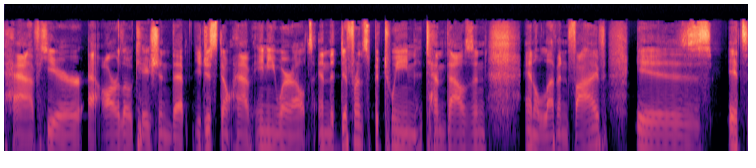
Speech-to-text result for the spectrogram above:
have here at our location that you just don't have anywhere else. And the difference between 10,000 and 11.5 is it's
